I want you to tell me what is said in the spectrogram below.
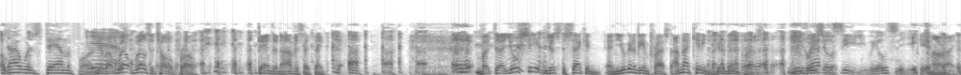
That was Dan the Fart. Yeah. You're right. Will, Will's a total pro. Dan's a novice, I think. But uh, you'll see it in just a second, and you're going to be impressed. I'm not kidding. You're going to be impressed. He's we laughing, shall but- see. We'll see. All right.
